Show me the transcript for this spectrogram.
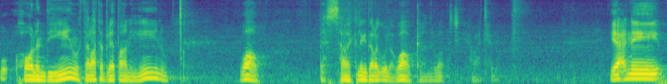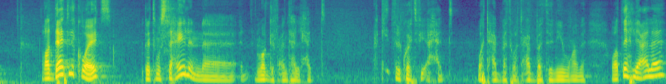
وهولنديين وثلاثة بريطانيين و... واو. بس هذا كله أقدر أقوله. واو كان الوضع وايد حلو. يعني رديت الكويت. قلت مستحيل ان نوقف عند هالحد. أكيد في الكويت في أحد. وأتعبث واتعبث هني وهذا. وأطيح لي على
